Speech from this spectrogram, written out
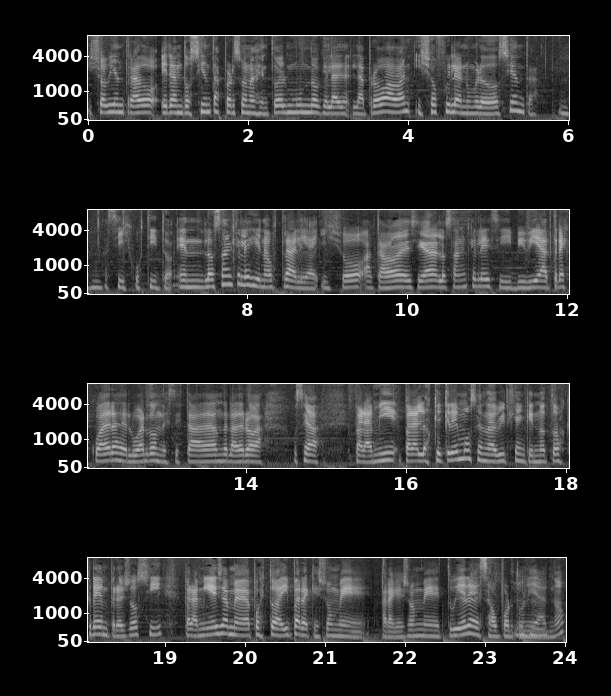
yo había entrado, eran 200 personas en todo el mundo que la, la aprobaban y yo fui la número 200. Así, justito. En Los Ángeles y en Australia. Y yo acababa de llegar a Los Ángeles y vivía a tres cuadras del lugar donde se estaba dando la droga. O sea, para mí, para los que creemos en la Virgen, que no todos creen, pero yo sí, para mí ella me había puesto ahí para que yo me, para que yo me tuviera esa oportunidad, ¿no?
